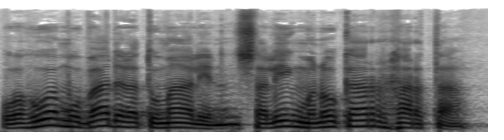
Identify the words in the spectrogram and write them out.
Wa huwa mubadalatu malin, saling menukar harta.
